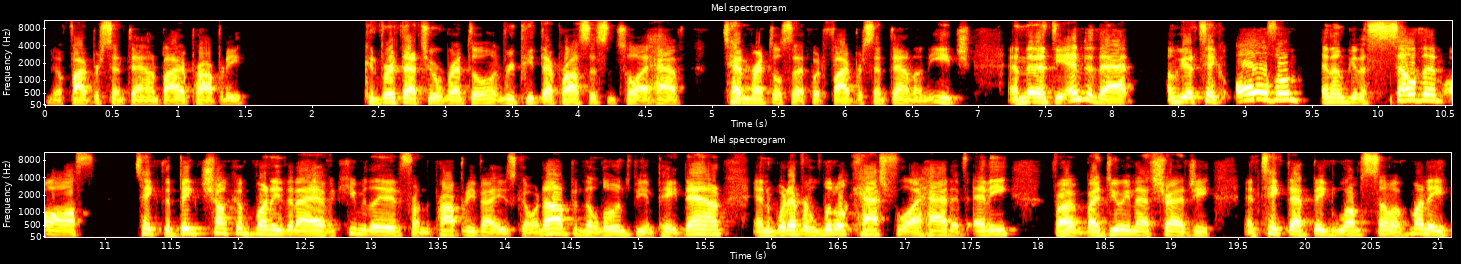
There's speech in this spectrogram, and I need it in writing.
you know, 5% down, buy a property, convert that to a rental and repeat that process until I have 10 rentals that I put 5% down on each. And then at the end of that, I'm going to take all of them and I'm going to sell them off take the big chunk of money that I have accumulated from the property values going up and the loans being paid down and whatever little cash flow I had, if any, from, by doing that strategy, and take that big lump sum of money,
